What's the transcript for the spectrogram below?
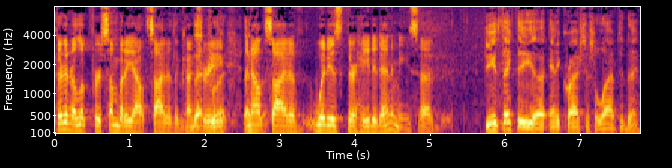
They're going to look for somebody outside of the country right. And outside of what is their hated enemies. Uh, Do you think the uh, Antichrist is alive today?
